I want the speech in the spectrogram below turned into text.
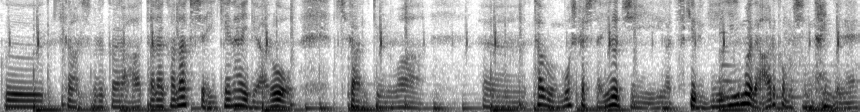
く期間それから働かなくちゃいけないであろう期間っていうのは、えー、多分もしかしたら命が尽きるギリギリまであるかもしれないんでね、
